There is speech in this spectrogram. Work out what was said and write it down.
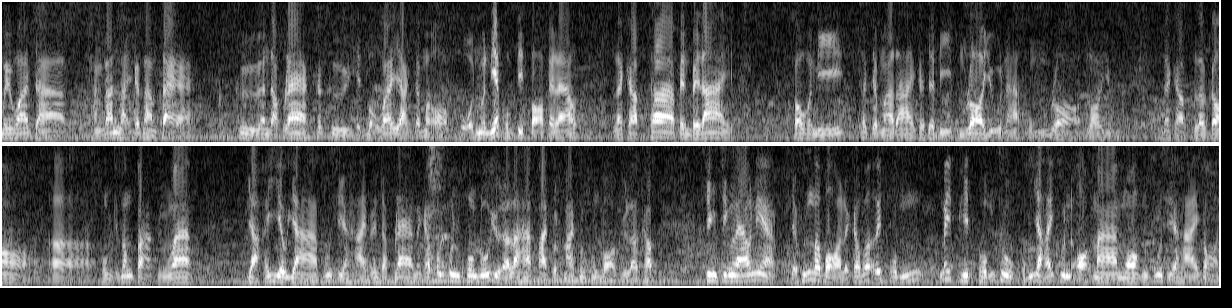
ไม่ว่าจะทางด้านไหนก็ตามแต่ คืออันดับแรกก็คือเห็นบอกว่าอยากจะมาออกโขนวันนี้ผมติดต่อไปแล้วนะครับ ถ้าเป็นไปได้ ก็วันนี้ถ้าจะมาได้ก็จะดีผมรออยู่นะครับผมรอรออยู่นะครับแล้วก็เอ่อคงจะต้องฝากถึงว่า อยากให้เยียวยาผู้เสียหายเป็นอันดับแรกนะครับพวกคุณคงรู้อยู่แล้วล่ะฮะผ่านกฎหมายคุณคงบอกอยู่แล้วครับ จริง ๆ แล้วเนี่ยอย่าเพิ่งมาบอกเลยครับว่าเอ้ยผมไม่ผิดผมถูกผมอยากให้คุณออกมามองถึงผู้เสียหายก่อน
